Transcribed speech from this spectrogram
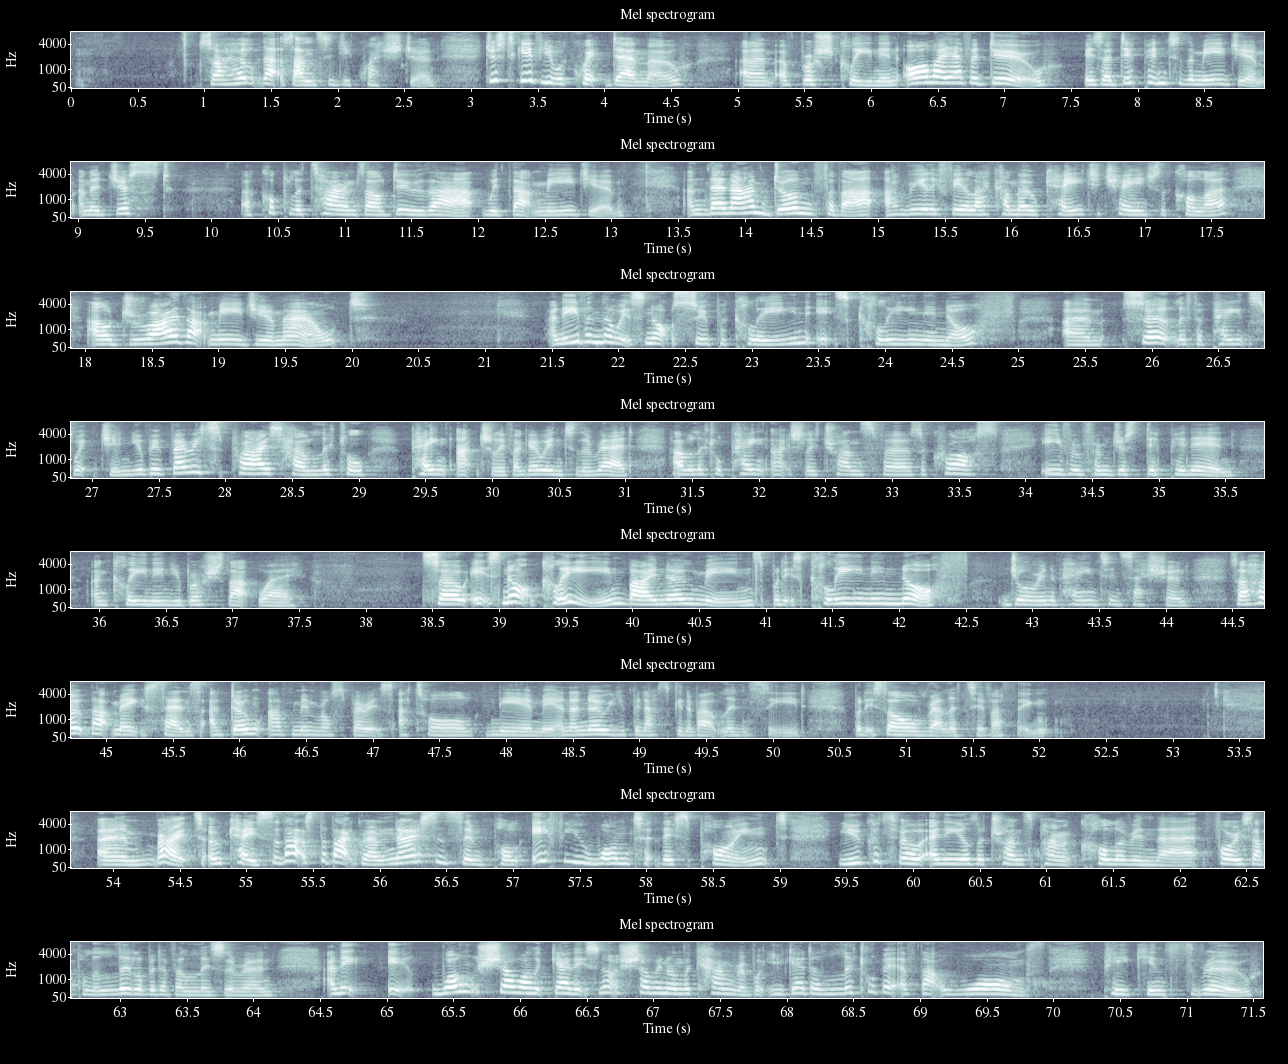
So I hope that's answered your question. Just to give you a quick demo um, of brush cleaning, all I ever do is I dip into the medium and I just a couple of times I'll do that with that medium. And then I'm done for that. I really feel like I'm okay to change the colour. I'll dry that medium out. And even though it's not super clean it's clean enough um, certainly for paint switching you'll be very surprised how little paint actually if I go into the red how little paint actually transfers across even from just dipping in and cleaning your brush that way so it's not clean by no means, but it's clean enough during a painting session. So I hope that makes sense. I don't have mineral spirits at all near me. And I know you've been asking about linseed, but it's all relative, I think. Um, right, okay, so that's the background, nice and simple. If you want at this point, you could throw any other transparent colour in there, for example, a little bit of alizarin, and it, it won't show on, again, it's not showing on the camera, but you get a little bit of that warmth peeking through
